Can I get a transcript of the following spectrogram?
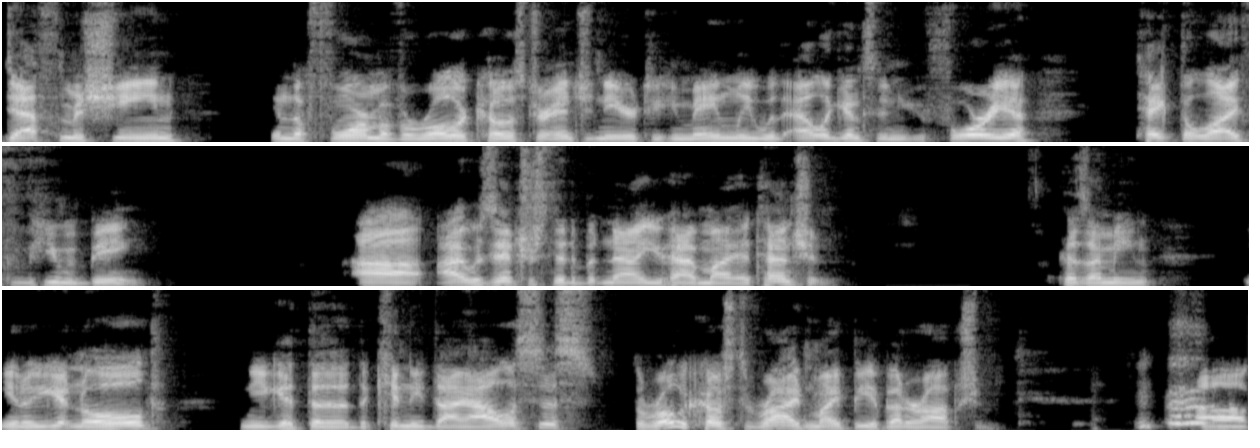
death machine in the form of a roller coaster engineered to humanely, with elegance and euphoria, take the life of a human being. Uh, I was interested, but now you have my attention. Because I mean, you know, you're getting old, and you get the the kidney dialysis. The roller coaster ride might be a better option. Uh,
